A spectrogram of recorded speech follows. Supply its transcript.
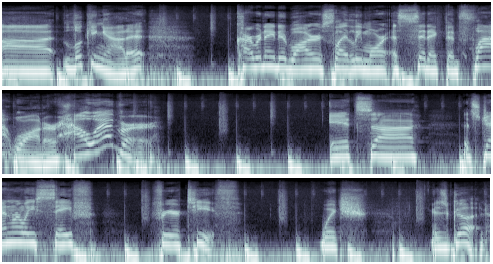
Uh, looking at it, carbonated water is slightly more acidic than flat water. However, it's uh, it's generally safe for your teeth, which is good.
